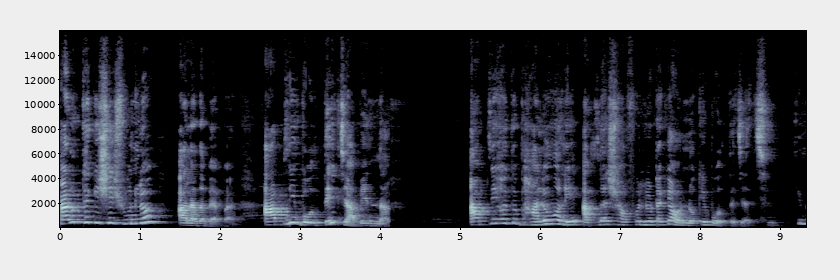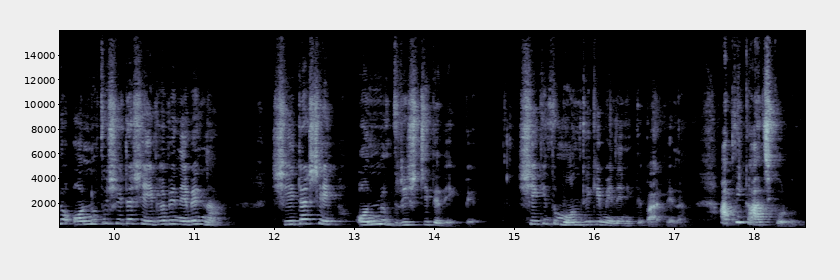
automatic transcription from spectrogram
কারোর থেকে সে শুনলো, আলাদা ব্যাপার। আপনি বলতে যাবেন না। আপনি হয়তো ভালো মনে আপনার সাফল্যটাকে অন্যকে বলতে যাচ্ছেন, কিন্তু অন্য তো সেটা সেইভাবে নেবেন না। সেটা সে অন্য দৃষ্টিতে দেখবে। সে কিন্তু মন থেকে মেনে নিতে পারবে না। আপনি কাজ করুন।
